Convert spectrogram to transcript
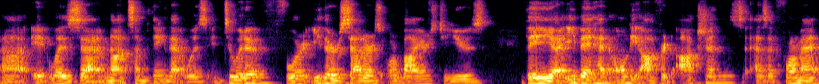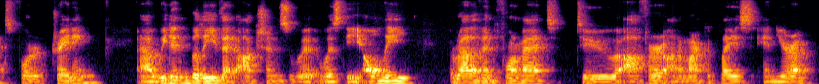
Uh, it was uh, not something that was intuitive for either sellers or buyers to use. The uh, eBay had only offered auctions as a format for trading. Uh, we didn't believe that auctions was the only relevant format to offer on a marketplace in Europe.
